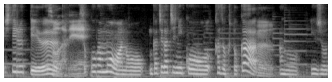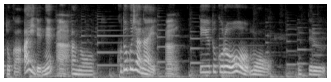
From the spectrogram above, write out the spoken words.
してるっていう、そうだね。そこがもうあの、ガチガチにこう、家族とうか、ん。あの、友情とか愛でね、ああの、孤独じゃないっあ。ていうところをもう、やってる。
